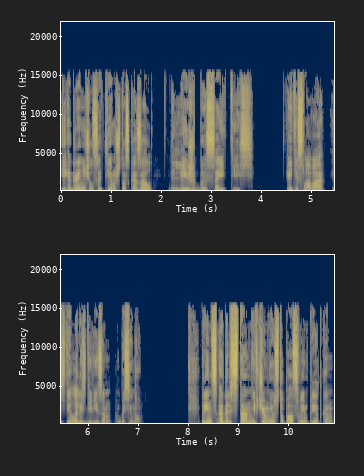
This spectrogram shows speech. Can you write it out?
и ограничился тем, что сказал «лишь бы сойтись». Эти слова сделались девизом Босино. Принц Адельстан ни в чем не уступал своим предкам.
